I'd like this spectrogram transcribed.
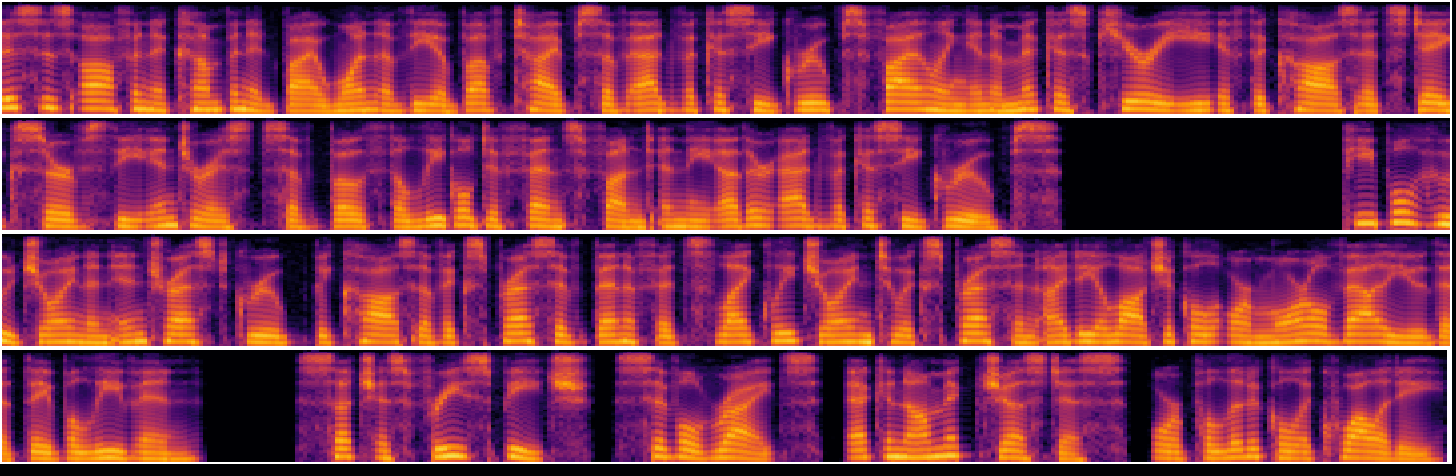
This is often accompanied by one of the above types of advocacy groups filing an amicus curiae if the cause at stake serves the interests of both the legal defense fund and the other advocacy groups. People who join an interest group because of expressive benefits likely join to express an ideological or moral value that they believe in, such as free speech, civil rights, economic justice, or political equality.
